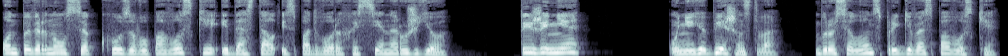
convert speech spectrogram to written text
Он повернулся к кузову повозки и достал из-под вороха сена ружье. «Ты же не...» «У нее бешенство», — бросил он, спрыгивая с повозки.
